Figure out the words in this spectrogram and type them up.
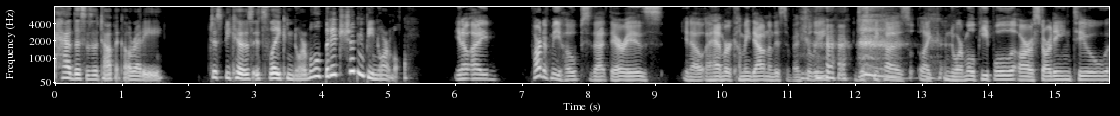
had this as a topic already just because it's like normal, but it shouldn't be normal. You know, I part of me hopes that there is, you know, a hammer coming down on this eventually just because like normal people are starting to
